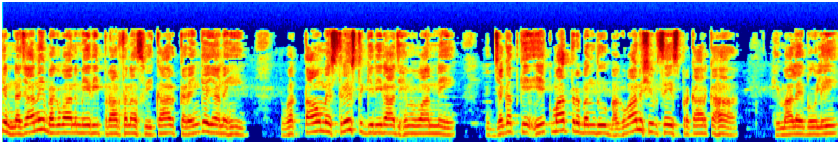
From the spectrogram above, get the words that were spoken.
कि न जाने भगवान मेरी प्रार्थना स्वीकार करेंगे या नहीं। वक्ताओं में श्रेष्ठ गिरिराज हिमवान ने, जगत के एकमात्र बंधु भगवान शिव से इस प्रकार कहा, हिमालय बोले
